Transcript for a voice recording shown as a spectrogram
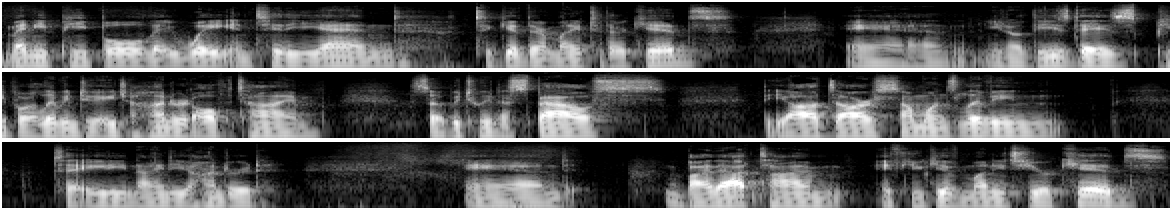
many people they wait until the end to give their money to their kids. And you know these days people are living to age 100 all the time. So between a spouse the odds are someone's living to 80 90 100 and by that time if you give money to your kids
